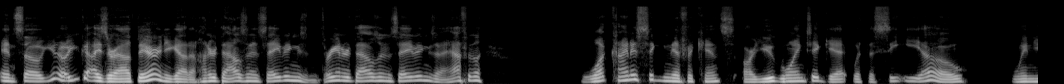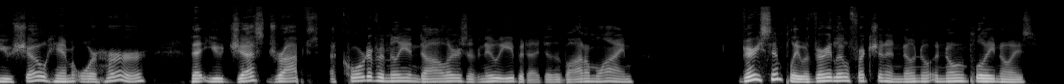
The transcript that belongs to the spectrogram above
And so, you know, you guys are out there and you got a hundred thousand in savings and 300,000 in savings and a half a million. What kind of significance are you going to get with the CEO when you show him or her that you just dropped a quarter of a million dollars of new EBITDA to the bottom line very simply with very little friction and no no, no employee noise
